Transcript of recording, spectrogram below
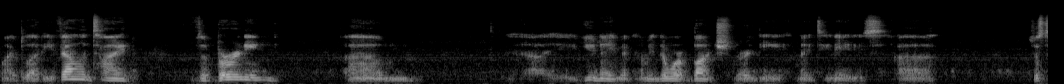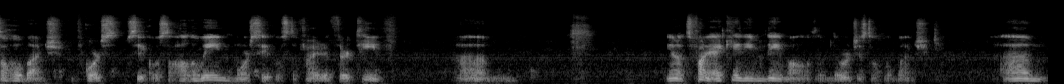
My Bloody Valentine, The Burning, um, uh, you name it. I mean, there were a bunch during the 1980s. Uh, just a whole bunch. Of course, sequels to Halloween, more sequels to Friday the 13th. Um, you know, it's funny, I can't even name all of them. There were just a whole bunch. Um,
